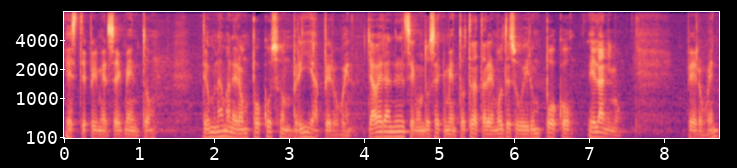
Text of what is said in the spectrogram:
este primer segmento de una manera un poco sombría, pero bueno, ya verán en el segundo segmento trataremos de subir un poco el ánimo, pero bueno.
